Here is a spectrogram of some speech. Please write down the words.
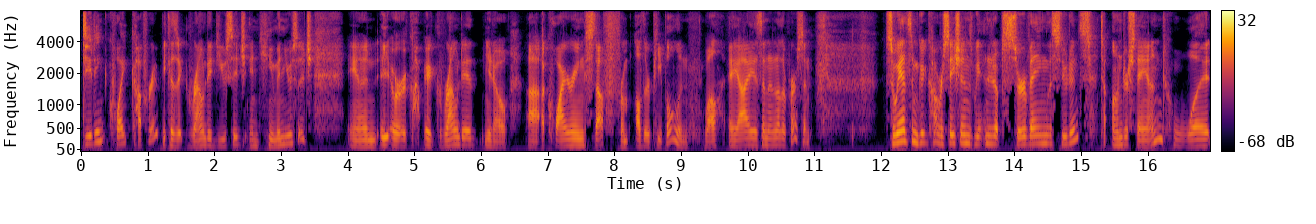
didn't quite cover it because it grounded usage in human usage and it, or it grounded you know uh, acquiring stuff from other people and well AI isn't another person so we had some good conversations. We ended up surveying the students to understand what,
